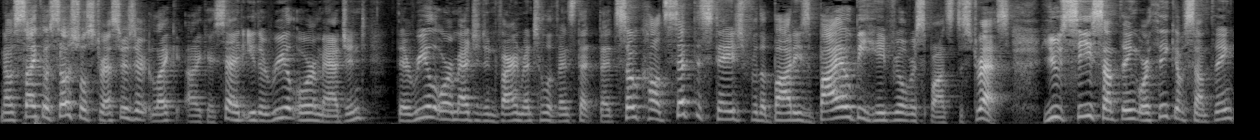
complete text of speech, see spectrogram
Now, psychosocial stressors are, like, like I said, either real or imagined. They're real or imagined environmental events that, that so called set the stage for the body's biobehavioral response to stress. You see something or think of something,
